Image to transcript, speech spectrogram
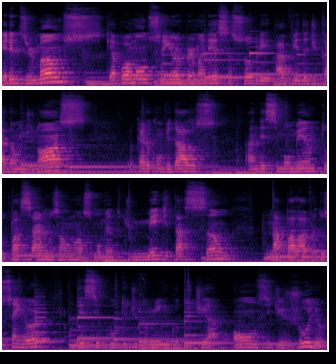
Queridos irmãos, que a boa mão do Senhor permaneça sobre a vida de cada um de nós. Eu quero convidá-los a, nesse momento, passarmos ao nosso momento de meditação na palavra do Senhor, nesse culto de domingo do dia 11 de julho.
